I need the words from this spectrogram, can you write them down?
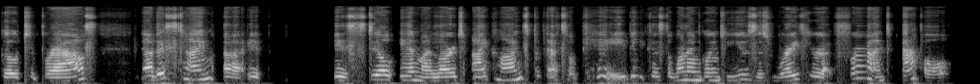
go to Browse. Now this time uh, it is still in my large icons, but that's okay because the one I'm going to use is right here up front, Apple.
